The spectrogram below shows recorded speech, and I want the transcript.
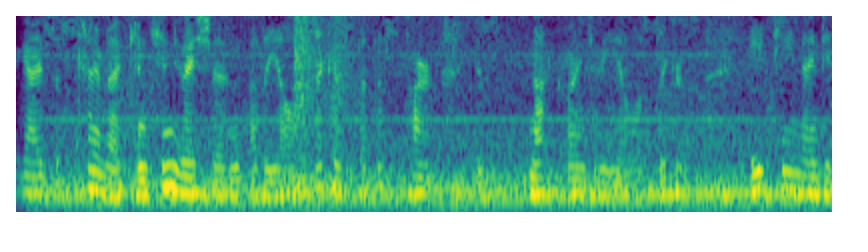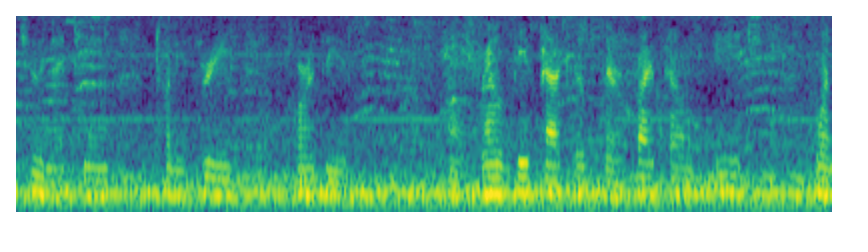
Hey guys, this is kind of a continuation of the yellow stickers, but this part is not going to be yellow stickers. 1892 and 1923 for these uh, ground beef packets. They're five pounds each. One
